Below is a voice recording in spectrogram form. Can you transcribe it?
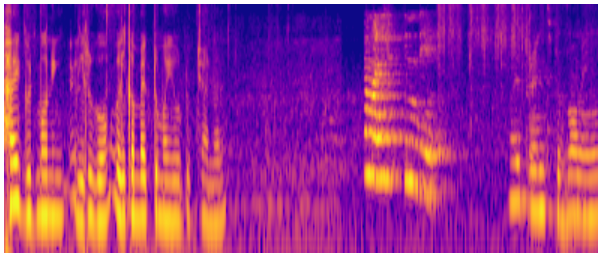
ಹಾಯ್ ಗುಡ್ ಮಾರ್ನಿಂಗ್ ಎಲ್ರಿಗೂ welcome back to my YouTube channel hi friends good morning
